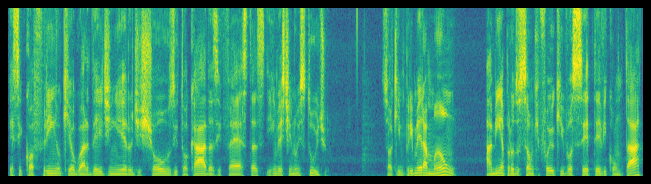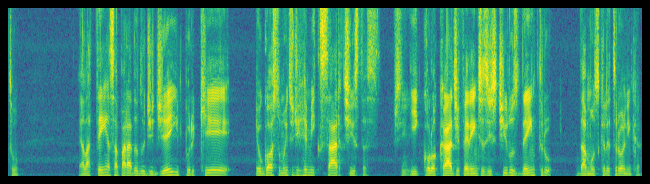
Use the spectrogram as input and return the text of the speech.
esse cofrinho que eu guardei dinheiro de shows e tocadas e festas e investir no estúdio. Só que em primeira mão, a minha produção, que foi o que você teve contato, ela tem essa parada do DJ porque eu gosto muito de remixar artistas Sim. e colocar diferentes estilos dentro da música eletrônica.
